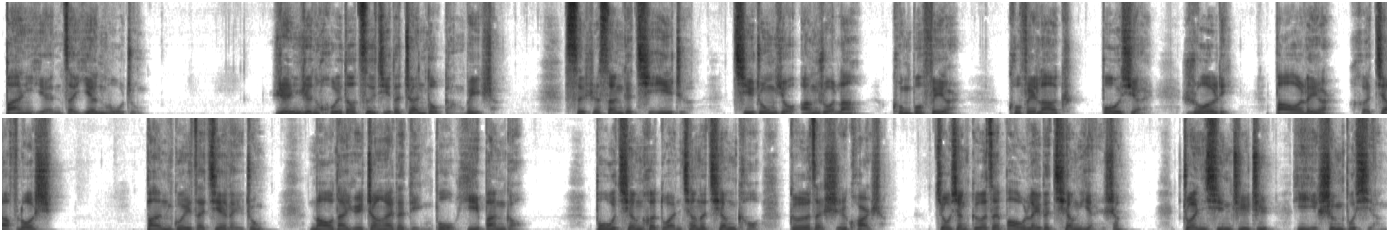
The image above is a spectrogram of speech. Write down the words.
扮演在烟雾中。人人回到自己的战斗岗位上。四十三个起义者，其中有昂若拉、孔波菲尔、库菲拉克、博雪尔、罗里、巴奥雷尔和加弗罗什，半跪在街垒中，脑袋与障碍的顶部一般高，步枪和短枪的枪口搁在石块上，就像搁在堡垒的枪眼上，专心致志，一声不响，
